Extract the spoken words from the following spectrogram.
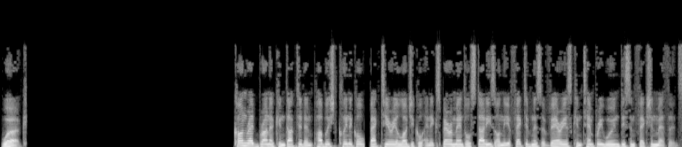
Work Konrad Brunner conducted and published clinical, bacteriological and experimental studies on the effectiveness of various contemporary wound disinfection methods.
